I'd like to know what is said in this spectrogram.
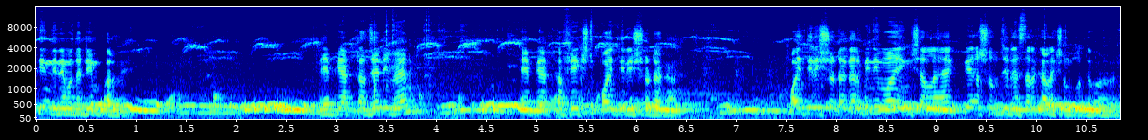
তিন দিনের মধ্যে ডিম পারবে। এই পেয়ারটা যে নিবেন, এই পেয়ারটা ফিক্সড পঁয়ত্রিশশো টাকা। পঁয়ত্রিশশো টাকার বিনিময়ে ইনশাল্লাহ এক পেয়ার সবজি রেসার কালেকশন করতে পারবেন।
